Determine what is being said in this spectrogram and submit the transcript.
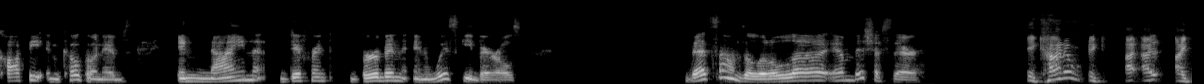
coffee and cocoa nibs in nine different bourbon and whiskey barrels. That sounds a little uh, ambitious there. It kind of, it, I, I,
